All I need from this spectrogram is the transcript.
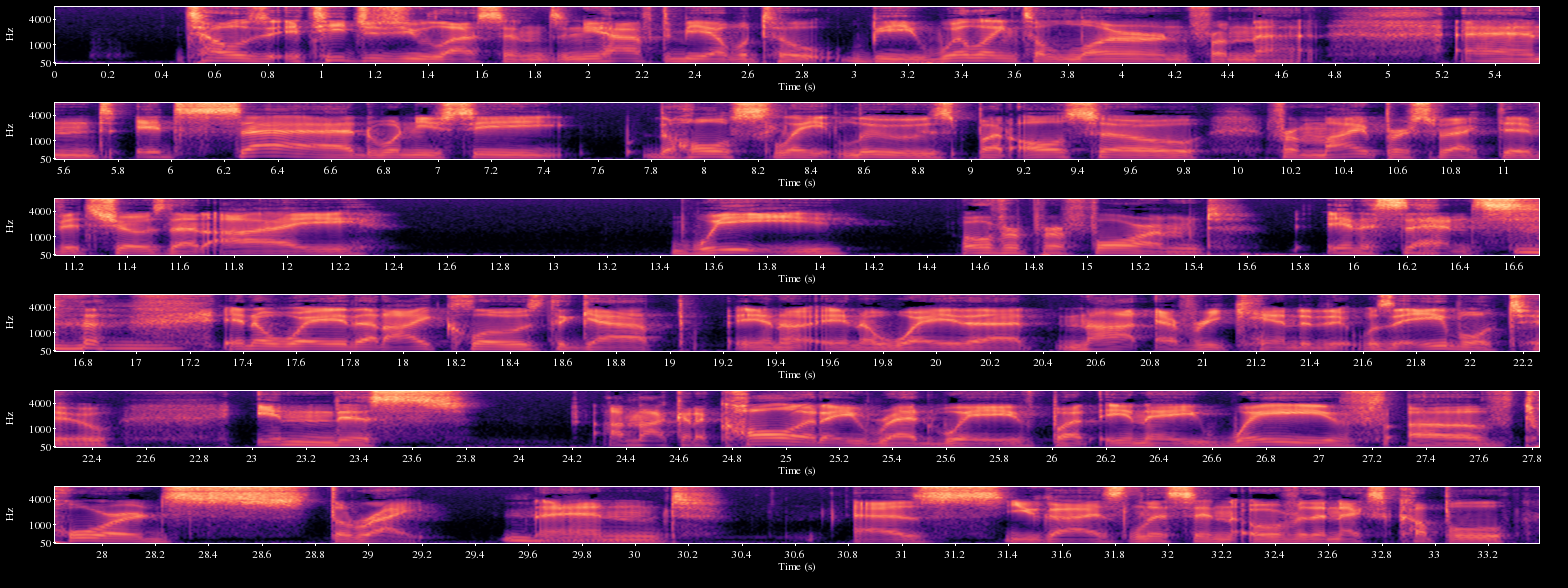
tells it teaches you lessons and you have to be able to be willing to learn from that and it's sad when you see the whole slate lose but also from my perspective it shows that i we overperformed in a sense, mm-hmm. in a way that I closed the gap in a in a way that not every candidate was able to. In this, I'm not going to call it a red wave, but in a wave of towards the right. Mm-hmm. And as you guys listen over the next couple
